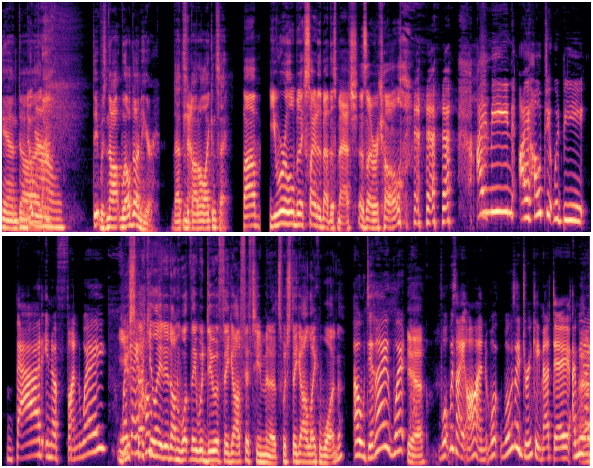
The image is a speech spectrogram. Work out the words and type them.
And uh, it was not well done here. That's No. about all I can say. Bob, you were a little bit excited about this match, as I recall. I mean, I hoped it would be bad in a fun way. You hope- speculated on what they would do if they got 15 minutes, which they got like one. oh, did I? What? Yeah. What was I on? What What was I drinking that day? I mean, I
